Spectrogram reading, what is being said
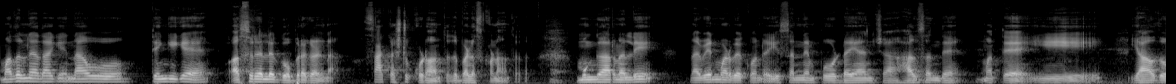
ಮೊದಲನೇದಾಗಿ ನಾವು ತೆಂಗಿಗೆ ಹಸಿರೆಲೆ ಗೊಬ್ಬರಗಳನ್ನ ಸಾಕಷ್ಟು ಕೊಡೋ ಅಂಥದ್ದು, ಬಳಸ್ಕೊಳೋ ಅಂಥದ್ದು. ಮುಂಗಾರಿನಲ್ಲಿ ನಾವೇನು ಮಾಡಬೇಕು ಅಂದರೆ ಈ ಸನ್ನೆಂಪು ಡಯಾಂಚ, ಹಲಸಂದೆ ಮತ್ತು ಈ ಯಾವುದು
